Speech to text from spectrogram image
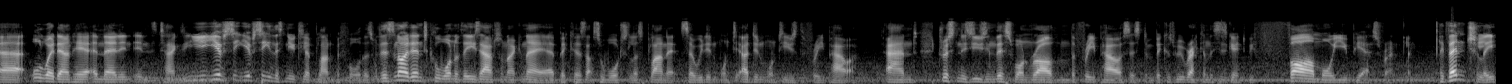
uh, all the way down here, and then in, in the tanks. You, have seen you've seen this nuclear plant before. There's, there's an identical one of these out on Agnea because that's a waterless planet, so we didn't want to, I didn't want to use the free power. And Tristan is using this one rather than the free power system because we reckon this is going to be far more UPS friendly. Eventually,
